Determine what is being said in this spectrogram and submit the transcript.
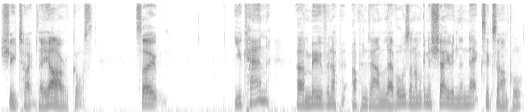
shoe type they are, of course. So you can uh, move and up, up and down levels. And I'm going to show you in the next example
